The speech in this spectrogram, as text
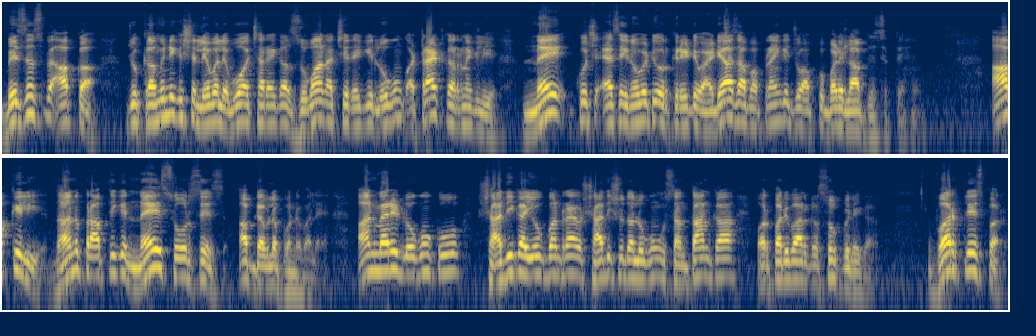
बिज़नेस में आपका जो कम्युनिकेशन लेवल है वो अच्छा रहेगा, ज़ुबान अच्छी रहेगी। लोगों को अट्रैक्ट करने के लिए नए कुछ ऐसे इनोवेटिव और क्रिएटिव आइडियाज़ आप अपनाएँगे जो आपको बड़े लाभ दे सकते हैं। आपके लिए धन प्राप्ति के नए सोर्सेज अब डेवलप होने वाले हैं। अनमैरिड लोगों को शादी का योग बन रहा है और शादीशुदा लोगों को संतान का और परिवार का सुख मिलेगा। वर्क प्लेस पर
